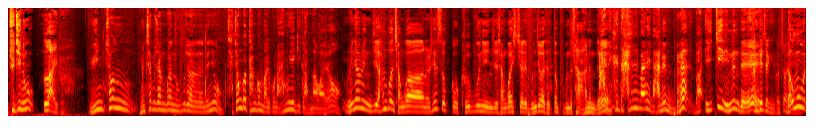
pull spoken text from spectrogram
주진우 라이브 윤천 문체부 장관 후보자는요 자전거 탄 것 말고는 아무 얘기가 안 나와요. 왜냐하면 이제 한 번 장관을 했었고 그분이 이제 장관 시절에 문제가 됐던 부분들 다 아는데. 아니 근데 할 말이 많은데 있긴 있는데 상대적인 거죠. 너무 예.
